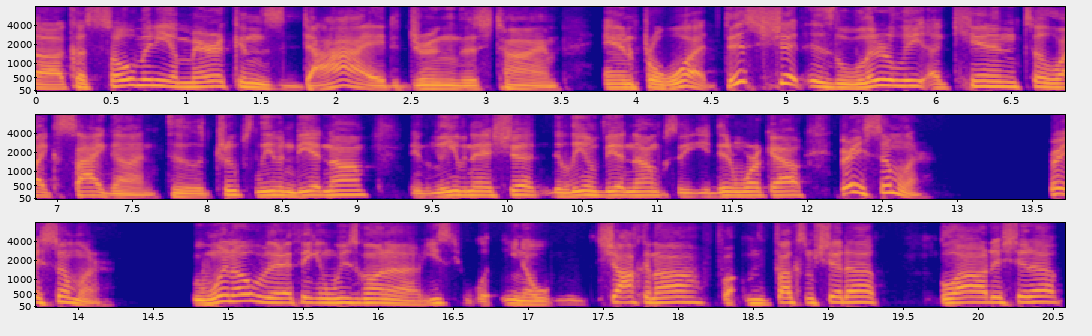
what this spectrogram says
Uh, because so many Americans died during this time, and for what? This shit is literally akin to like Saigon, to the troops leaving Vietnam. They're leaving that shit. They're leaving Vietnam because it didn't work out. Very similar. Very similar. We went over there thinking we was gonna, you know, shock and awe, fu- fuck some shit up, blow all this shit up,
